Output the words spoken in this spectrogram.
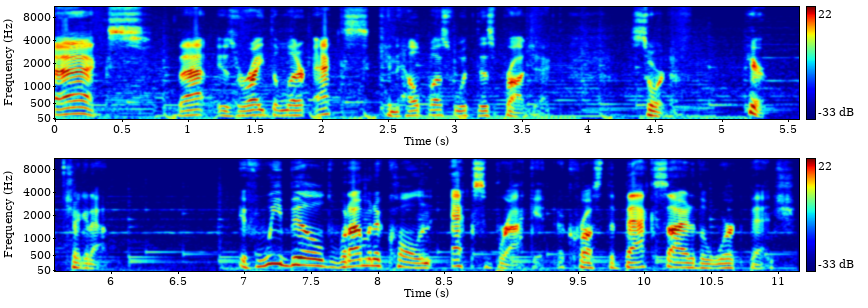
X. That is right, the letter X can help us with this project. Sort of. Here, check it out. If we build what I'm going to call an X bracket across the back side of the workbench,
